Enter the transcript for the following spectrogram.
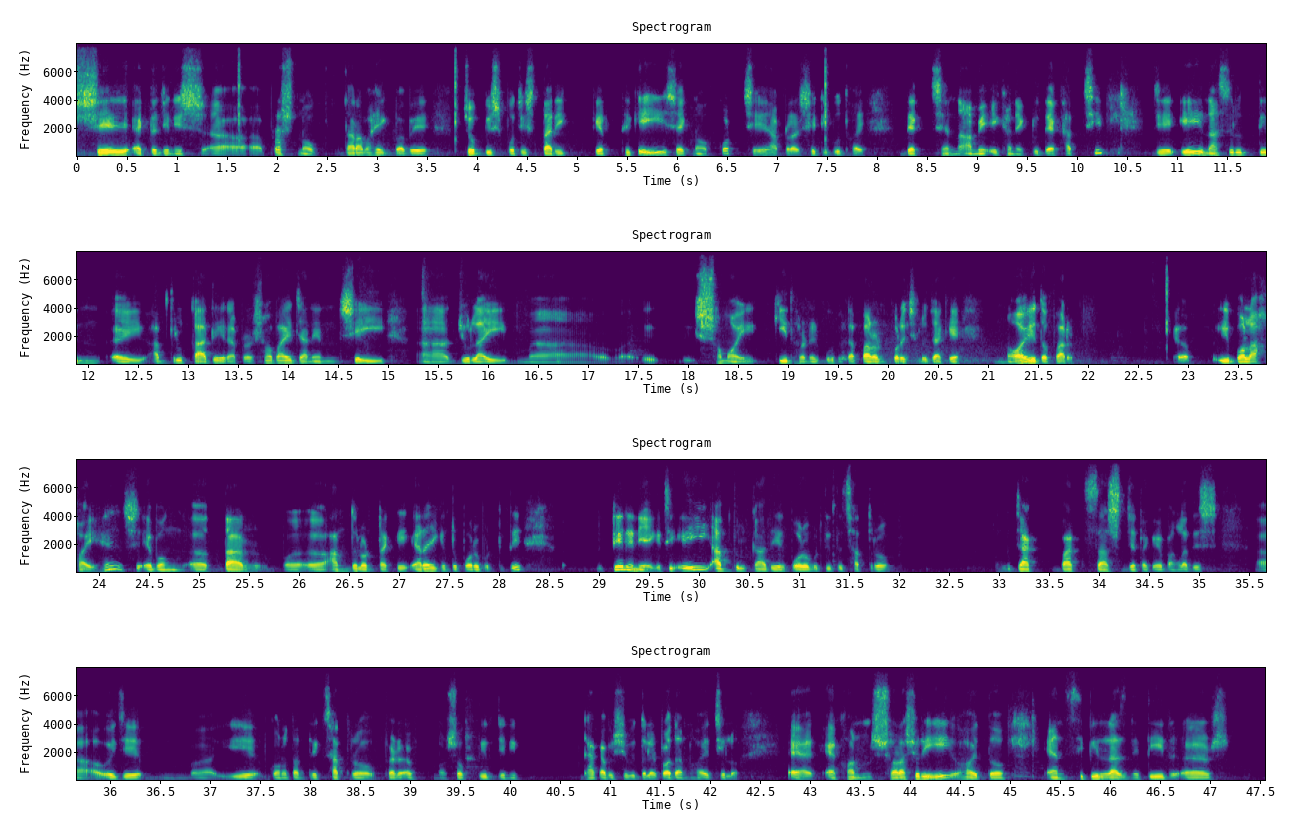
সে একটা জিনিস প্রশ্ন ধারাবাহিকভাবে ২৪-২৫ তারিখের থেকেই সে করছে। আপনারা সেটি বোধহয় দেখছেন। আমি এখানে একটু দেখাচ্ছি যে এই নাসিরুদ্দিন এই আব্দুল কাদের আপনারা সবাই জানেন সেই জুলাই সময় কি ধরনের ভূমিকা পালন করেছিল যাকে ৯ দফার বলা হয়, হ্যাঁ? এবং তার আন্দোলনটাকে এরাই কিন্তু পরবর্তীতে টেনে নিয়ে গেছে। এই আব্দুল কাদের পরবর্তীতে ছাত্র জাক বাকসাস যেটাকে বাংলাদেশ ওই যে ইয়ে গণতান্ত্রিক ছাত্র শক্তির যিনি ঢাকা বিশ্ববিদ্যালয়ের প্রধান হয়েছিল। এখন সরাসরি হয়তো এনসিপির রাজনীতির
